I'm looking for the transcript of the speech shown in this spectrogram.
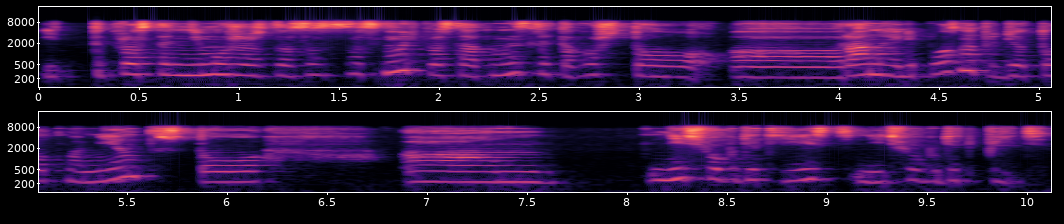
и ты просто не можешь заснуть просто от мысли того, что э, рано или поздно придет тот момент, что э, нечего будет есть, нечего будет пить.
